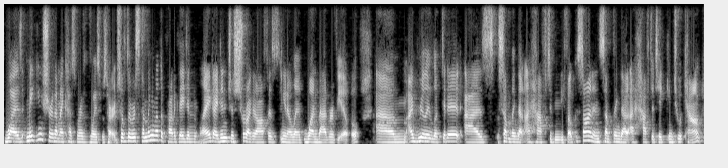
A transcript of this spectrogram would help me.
was making sure that my customer's voice was heard. So if there was something about the product they didn't like, I didn't just shrug it off as, you know, like one bad review. Um, I really looked at it as something that I have to be focused on and something that I have to take into account.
